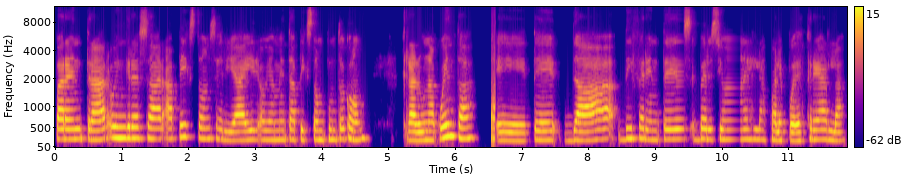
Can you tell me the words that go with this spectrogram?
para entrar o ingresar a Pixton sería ir obviamente a pixton.com, crear una cuenta, eh, te da diferentes versiones las cuales puedes crearla,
